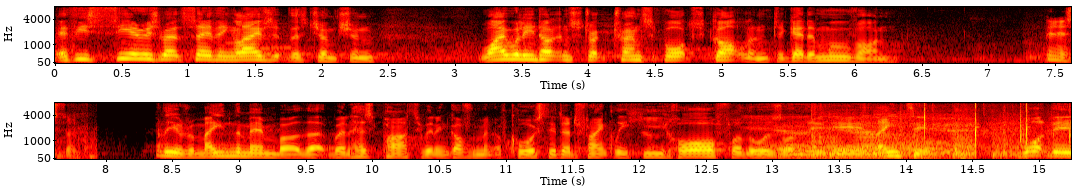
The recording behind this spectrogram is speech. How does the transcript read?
if he's serious about saving lives at this junction, why will he not instruct Transport Scotland to get a move on? Minister. They remind the member that when his party were in government, of course, they did frankly hee-haw for those on the A90. What they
